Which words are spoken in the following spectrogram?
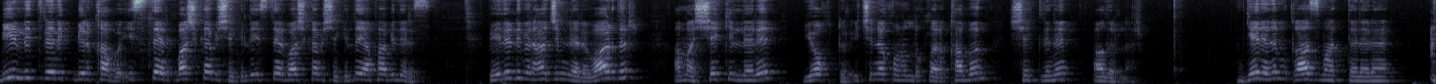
1 litrelik bir kabı ister başka bir şekilde ister başka bir şekilde yapabiliriz. Belirli bir hacimleri vardır. ama şekilleri yoktur. İçine konuldukları kabın şeklini alırlar. Gelelim gaz maddelere.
